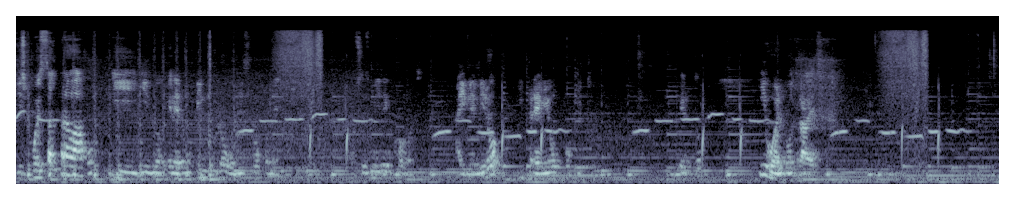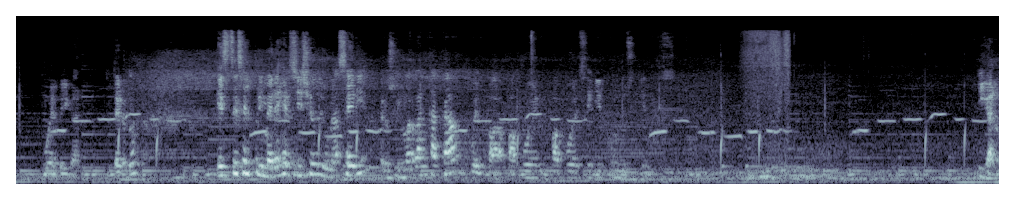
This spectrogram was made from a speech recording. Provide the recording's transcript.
dispuesta al trabajo y, y nos genera un vínculo buenísimo con él. Entonces miren cómo es. Ahí me miró y premio un poquito. ¿Cierto? Y vuelvo otra vez. Vuelve y gana. ¿Cierto? Este es el primer ejercicio de una serie, pero si uno arranca acá, pues va, a, poder, va poder seguir con los siguientes. Y ganó.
